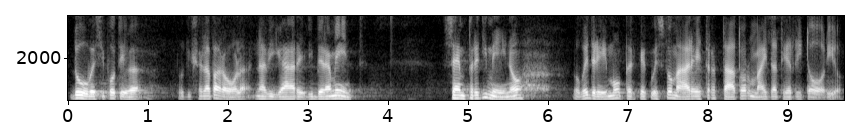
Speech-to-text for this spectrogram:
dove si poteva lo dice la parola, navigare liberamente. Sempre di meno, lo vedremo, perché questo mare è trattato ormai da territorio.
